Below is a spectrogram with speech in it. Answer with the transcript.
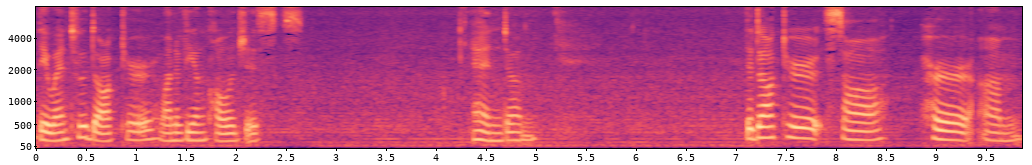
they went to a doctor, one of the oncologists, and um, the doctor saw her um,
